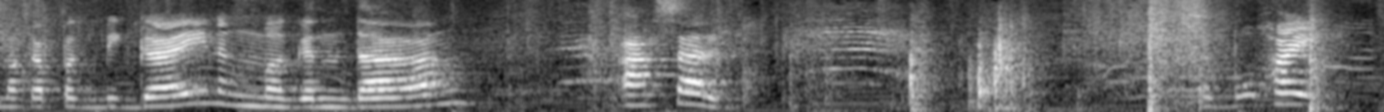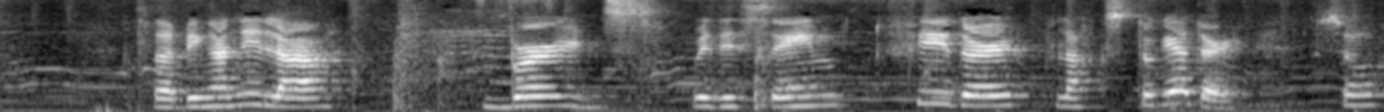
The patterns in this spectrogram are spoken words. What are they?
Makapagbigay ng magandang asal sa buhay. Sabi nga nila, birds with the same feeder flocks together. So,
